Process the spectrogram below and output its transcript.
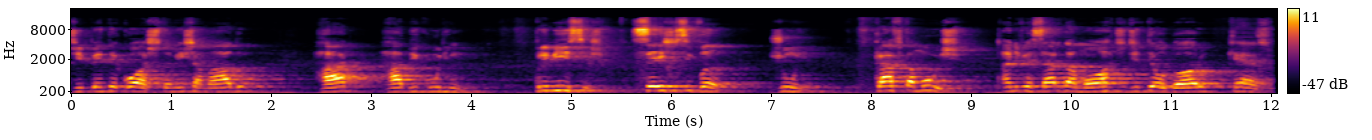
de Pentecostes, também chamado Habikurim. Primícias, 6 de Sivan, junho. Kaftamuz, aniversário da morte de Teodoro Kesel,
